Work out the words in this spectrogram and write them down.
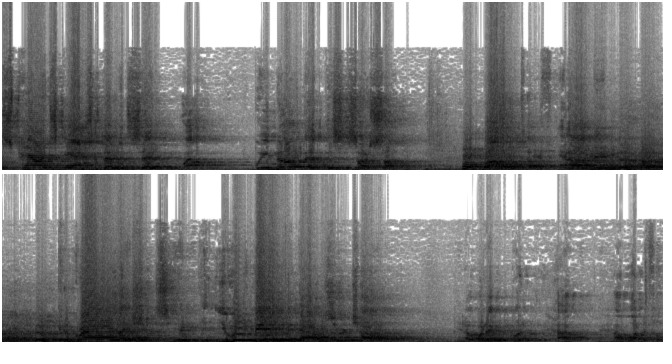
his parents answered them and said, Well, we know that this is our son. Tov. You know what I mean? Congratulations. You, you admitted that that was your child. You know, what, a, what how, how wonderful.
